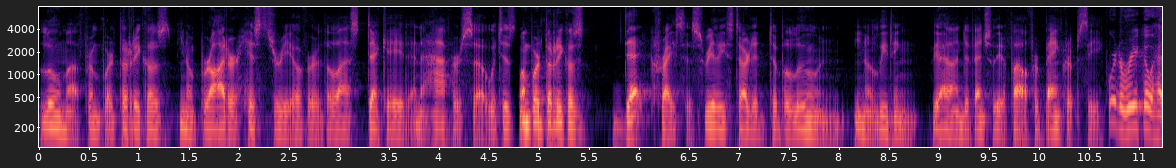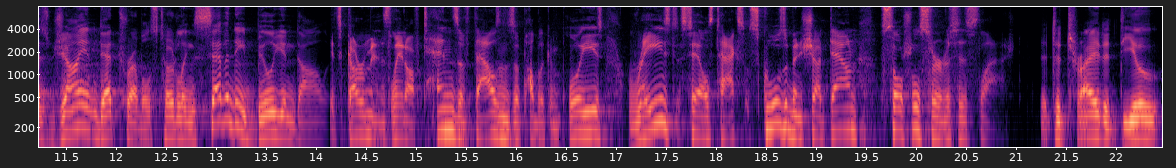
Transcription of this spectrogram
Luma from Puerto Rico's, you know, broader history over the last decade and a half or so, which is when Puerto Rico's debt crisis really started to balloon, you know, leading the island eventually to file for bankruptcy. Puerto Rico has giant debt troubles totaling $70 billion. Its government has laid off tens of thousands of public employees, raised sales tax, schools have been shut down, social services slashed. To try to deal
